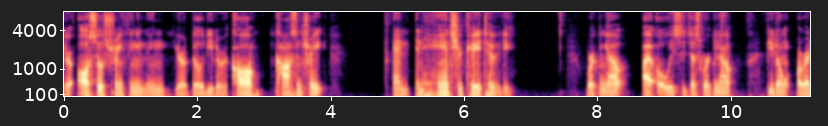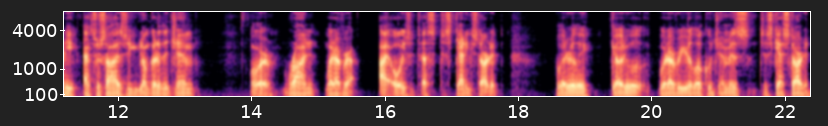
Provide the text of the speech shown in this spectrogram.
you're also strengthening your ability to recall, concentrate, and enhance your creativity. Working out, I always suggest working out if you don't already exercise or you don't go to the gym or run, whatever. I always suggest just getting started. Literally, go to whatever your local gym is, just get started.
